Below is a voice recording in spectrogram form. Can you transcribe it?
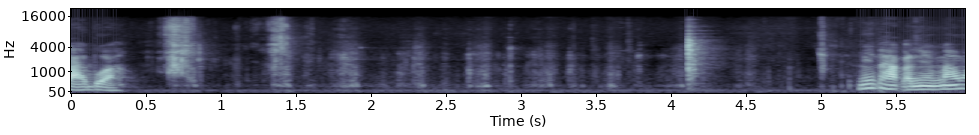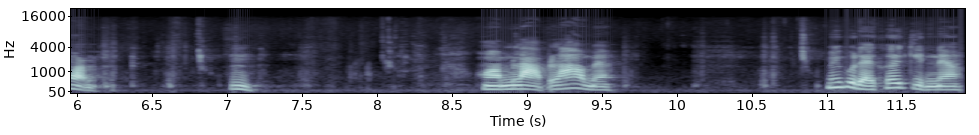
สายบัว มีผักอันนี้มากกว่าอืมหอมลาบเล่าไหมไม่ผู้ใดเคยกินเนี่ย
